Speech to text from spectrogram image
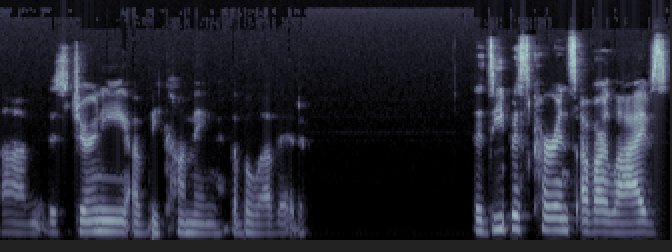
Um, this journey of becoming the beloved. The deepest currents of our lives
